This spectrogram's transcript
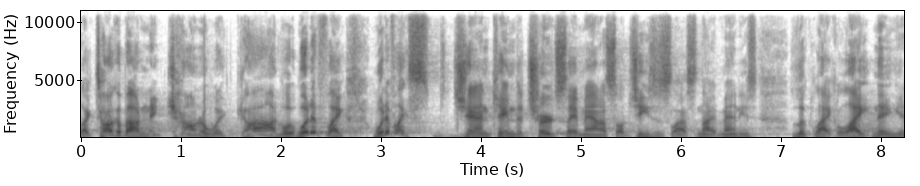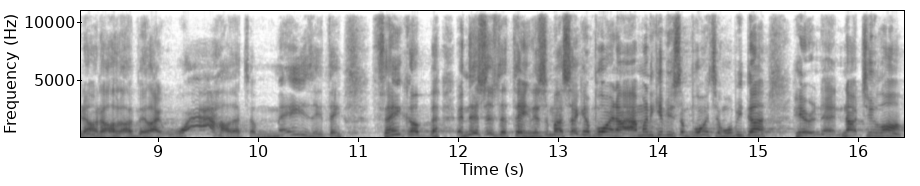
Like, talk about an encounter with God. What, what, if, like, what if, like, Jen came to church, say, "Man, I saw Jesus last night. Man, he's looked like lightning." You know, and I'll be like, "Wow, that's amazing." Think, think of, and this is the thing. This is my second point. I, am going to give you some points, and we'll be done here in not too long.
